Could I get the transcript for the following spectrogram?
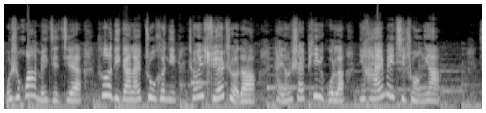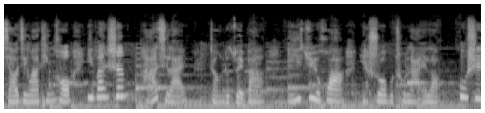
我是画眉姐姐，特地赶来祝贺你成为学者的。太阳晒屁股了，你还没起床呀？”小井蛙听后一翻身，爬起来，张着嘴巴，一句话也说不出来了。故事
